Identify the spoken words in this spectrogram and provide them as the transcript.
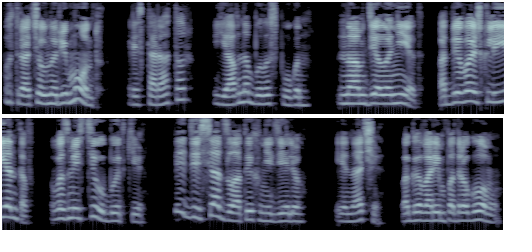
потратил на ремонт!» Ресторатор явно был испуган. «Нам дела нет. Отбиваешь клиентов, возмести убытки. Пятьдесят золотых в неделю. Иначе поговорим по-другому»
